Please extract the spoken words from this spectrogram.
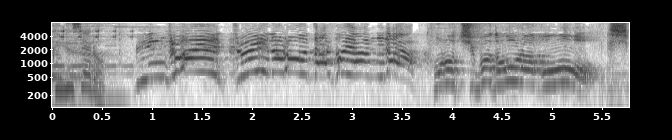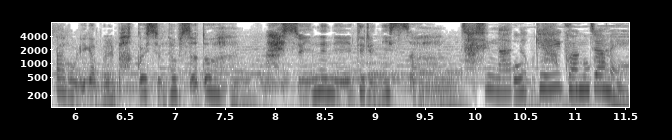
금세록 도로 집어넣으라고. 시방 우리가 뭘 바꿀 순 없어도 할 수 있는 일들은 있어. 자식 낳았다고 거 광자매.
